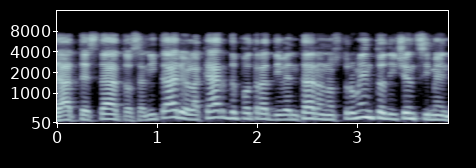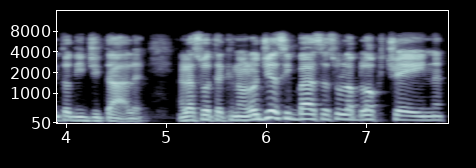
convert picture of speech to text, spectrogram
Da attestato sanitario la card potrà diventare uno strumento di censimento digitale. La sua tecnologia si basa sulla blockchain,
